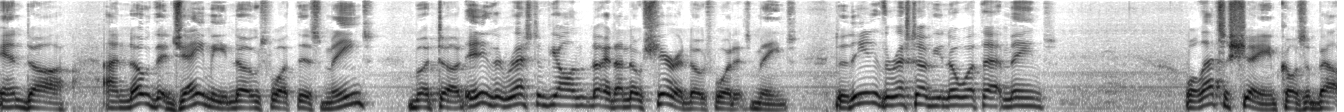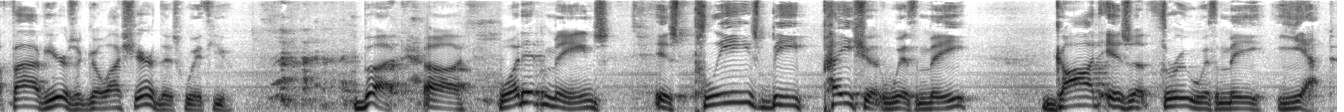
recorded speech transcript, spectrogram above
And uh, I know that Jamie knows what this means But uh, any of the rest of y'all, and I know Sharon knows what it means. Do any of the rest of you know what that means? Well, that's a shame because about five years ago I shared this with you. but uh, what it means is please be patient with me. God isn't through with me yet.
